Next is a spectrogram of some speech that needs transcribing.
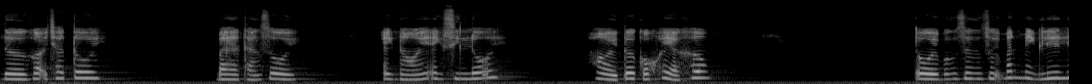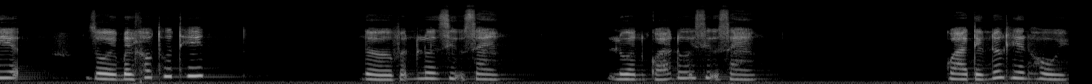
Nờ gọi cho tôi. Ba tháng rồi, anh nói anh xin lỗi. Hỏi tôi có khỏe không? Tôi bỗng dưng dụi mắt mình lia lịa, rồi bật khóc thút thít. Nờ vẫn luôn dịu dàng, luôn quá đỗi dịu dàng. Qua tiếng nước liên hồi,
